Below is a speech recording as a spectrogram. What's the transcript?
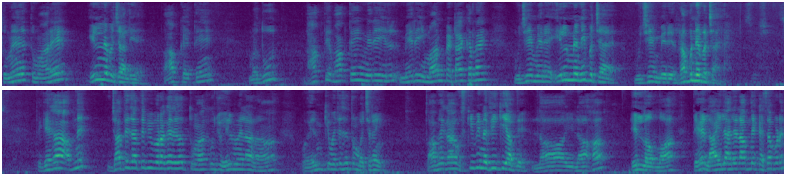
तुम्हें तुम्हारे इल्म ने बचा लिया है। तो आप कहते हैं मरदूद भागते भागते ही मेरे इल, मेरे ईमान पे अटैक कर रहा है। मुझे मेरे इल्म ने नहीं बचाया मुझे मेरे रब ने बचाया। तो देखा आपने जाते जाते भी बोला गया तुम्हारा जो इल्म मिला ना वो इल्म की वजह से तुम बच रहे तो आपने कहा उसकी भी नफी की आपने? ला इलाहा इल्लल्लाह। देखे ला इलाहा इल्लल्लाह आपने कैसा पढ़े?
